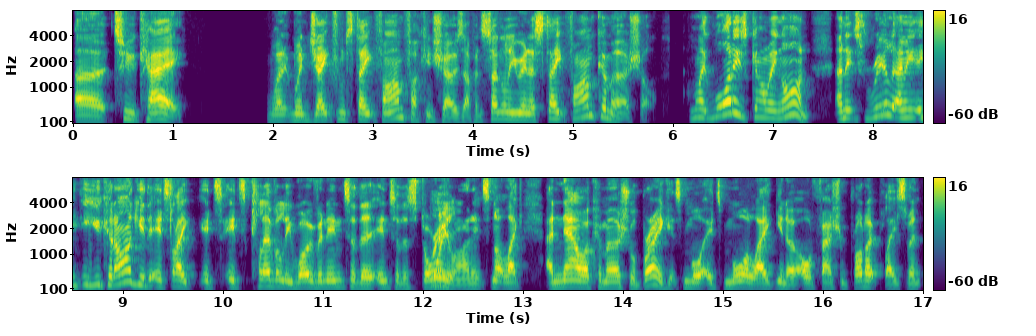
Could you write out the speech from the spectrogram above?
uh, 2K when when Jake from State Farm fucking shows up, and suddenly you're in a State Farm commercial. I'm like, what is going on? And it's really, I mean, you could argue that it's like it's it's cleverly woven into the into the storyline. Right. It's not like and now a commercial break. It's more it's more like you know old fashioned product placement.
